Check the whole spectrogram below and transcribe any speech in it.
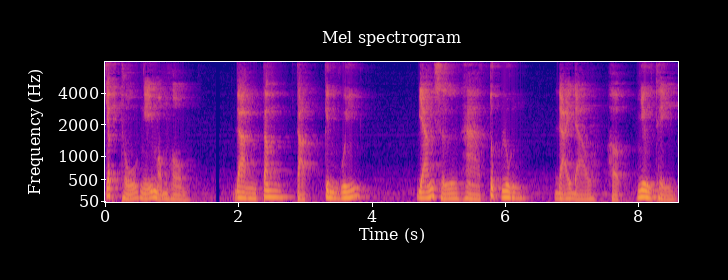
Chấp thủ nghĩ mộng hồn. Đàm tâm tạp kinh quý. Giảng sự hà túc luân. Đại đạo hợp như thị.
